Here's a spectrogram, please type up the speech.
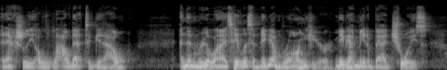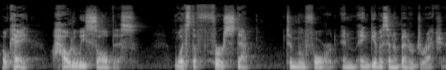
and actually allow that to get out, and then realize, hey, listen, maybe I'm wrong here. Maybe I made a bad choice. Okay, how do we solve this? What's the first step to move forward and, and give us in a better direction?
